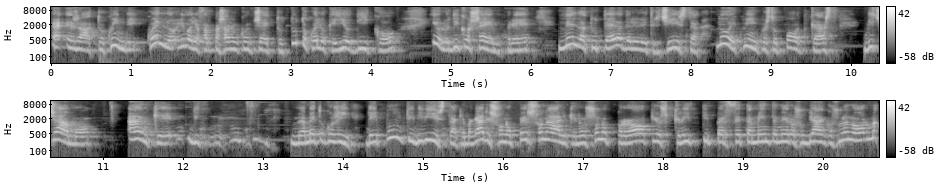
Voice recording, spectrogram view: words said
Eh, esatto, quindi quello, io voglio far passare un concetto, tutto quello che io dico, io lo dico sempre nella tutela dell'elettricista. Noi qui in questo podcast diciamo anche, la metto così, dei punti di vista che magari sono personali, che non sono proprio scritti perfettamente nero su bianco sulla norma,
